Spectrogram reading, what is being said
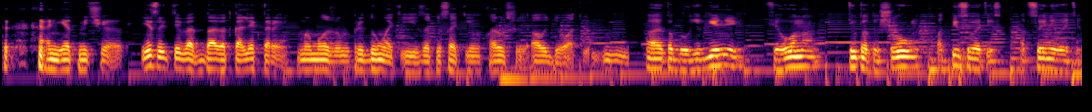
они отмечают. Если тебя давят коллекторы, мы можем придумать и записать им хороший аудиоответ. А это был Евгений, Фиона, Тюта ты шоу. Подписывайтесь, оценивайте.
